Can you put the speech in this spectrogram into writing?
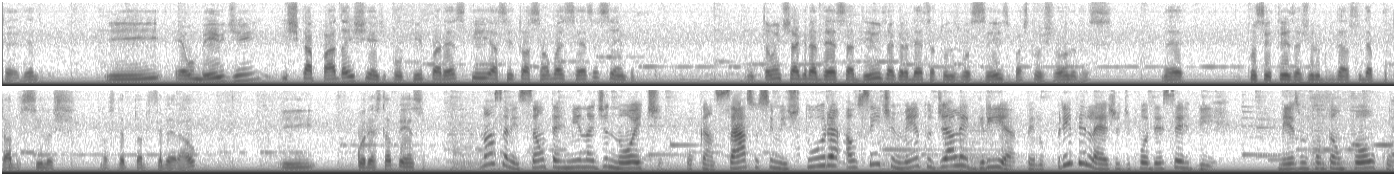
tá entendendo? E é o meio de escapar da enchente, porque parece que a situação vai ser essa sempre. Então a gente agradece a Deus, agradece a todos vocês, o pastor Jonas, né? com certeza ajuda do nosso deputado Silas, nosso deputado federal, e por esta bênção. Nossa missão termina de noite. O cansaço se mistura ao sentimento de alegria pelo privilégio de poder servir. Mesmo com tão pouco,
